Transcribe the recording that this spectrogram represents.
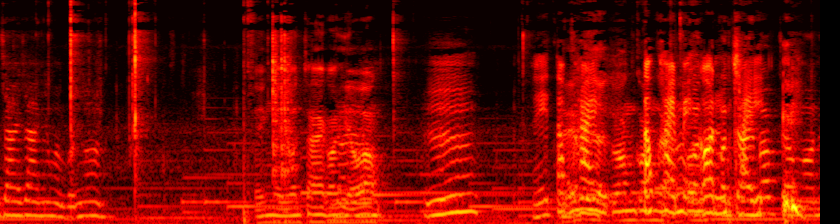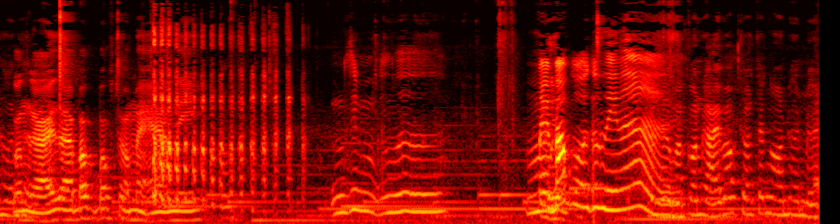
Dai dai nhưng mà vẫn ngon. Thấy người con trai có hiếu không? Ừ. Đấy tóc Đấy, giờ con, con tóc gái- hay mẹ con, con, con trai cháy. bóc cho ngon hơn con gái ra bóc bóc cho mẹ ăn đi bóc rồi còn gì nữa Giờ mà con gái bóc cho chắc ngon hơn nữa.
